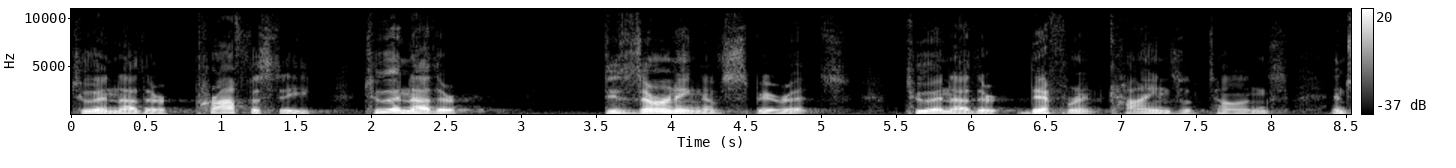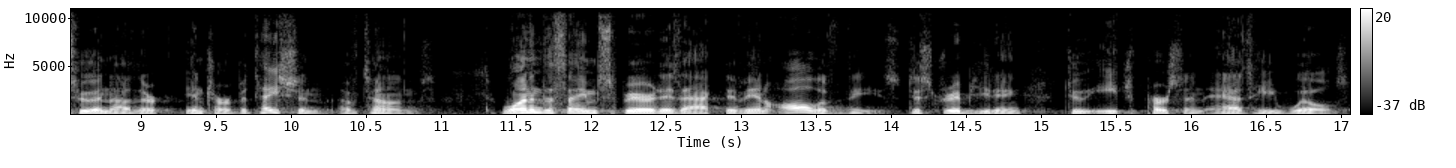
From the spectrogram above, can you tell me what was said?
to another prophecy, to another discerning of spirits, to another different kinds of tongues, and to another interpretation of tongues. One and the same Spirit is active in all of these, distributing to each person as he wills.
